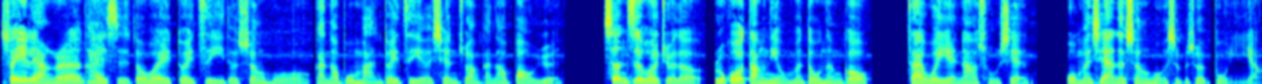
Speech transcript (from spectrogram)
所以两个人开始都会对自己的生活感到不满，对自己的现状感到抱怨，甚至会觉得，如果当年我们都能够在维也纳出现，我们现在的生活是不是会不一样？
